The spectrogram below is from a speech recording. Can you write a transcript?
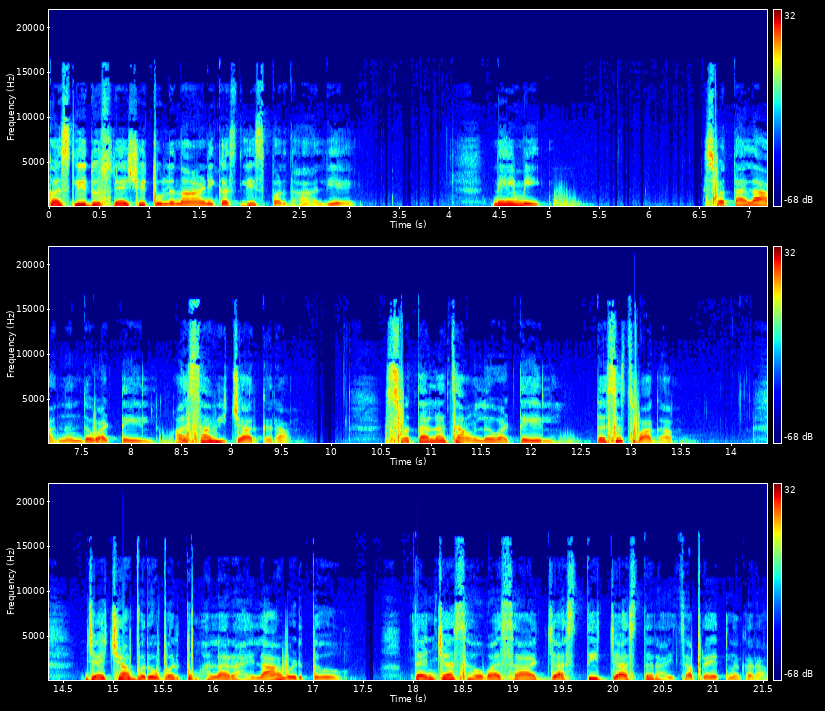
कसली दुसऱ्याशी तुलना आणि कसली स्पर्धा आली आहे नेहमी स्वतःला आनंद वाटेल असा विचार करा. स्वतःला चांगलं वाटेल तसंच वागा. ज्याच्याबरोबर तुम्हाला राहायला आवडतं. त्यांच्या सहवासात जास्तीत जास्त राहायचा प्रयत्न करा.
